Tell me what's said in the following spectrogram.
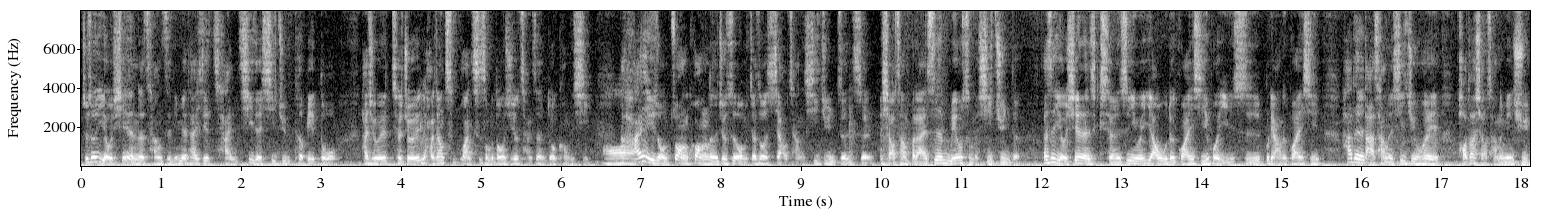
就是说有些人的肠子里面，它一些产气的细菌特别多。它就会，它就会好像吃不管吃什么东西，就产生很多空气。哦。那还有一种状况呢，就是我们叫做小肠细菌增生。小肠本来是没有什么细菌的，但是有些人可能是因为药物的关系或饮食不良的关系，他的大肠的细菌会跑到小肠那边去，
